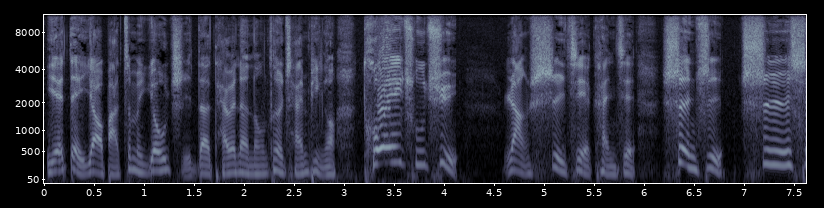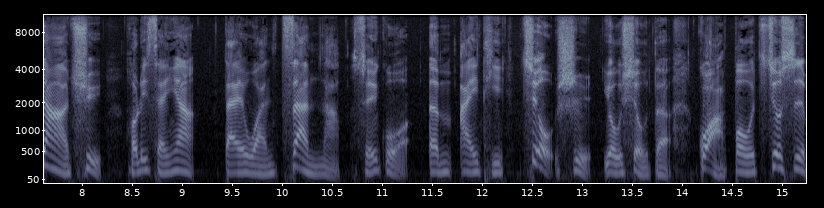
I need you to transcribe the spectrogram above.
也得要把这么优质的台湾的农特产品哦推出去。让世界看见，甚至吃下去。侯利三亚台湾赞呐，水果 MIT 就是优秀的挂包，就是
